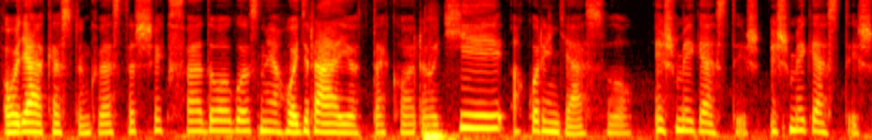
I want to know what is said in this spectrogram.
ahogy elkezdtünk vesztességfeldolgozni, ahogy rájöttek arra, hogy jé, akkor én gyászolok, és még ezt is, és még ezt is.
